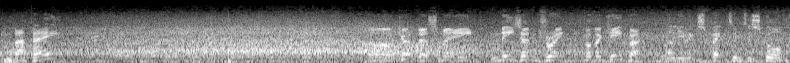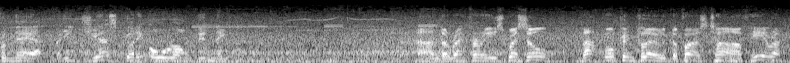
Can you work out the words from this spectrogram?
Mbappe. Oh, goodness me. Meat and drink for the keeper. Well, you expect him to score from there, but he just got it all wrong, didn't he? And the referee's whistle. That will conclude the first half here at...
